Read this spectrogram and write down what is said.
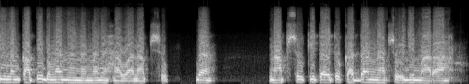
dilengkapi dengan yang namanya hawa nafsu. Ya, nafsu kita itu kadang nafsu ingin marah,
